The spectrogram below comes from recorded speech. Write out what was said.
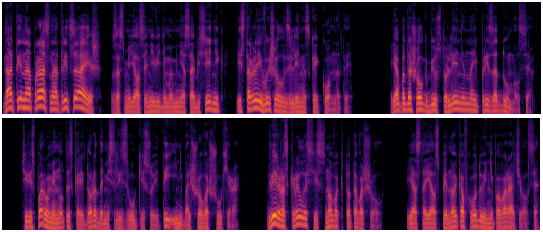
«Да ты напрасно отрицаешь!» — засмеялся невидимый мне собеседник, и Старлей вышел из ленинской комнаты. Я подошел к бюсту Ленина и призадумался. Через пару минут из коридора донеслись звуки суеты и небольшого шухера. Дверь раскрылась, и снова кто-то вошел. Я стоял спиной ко входу и не поворачивался.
